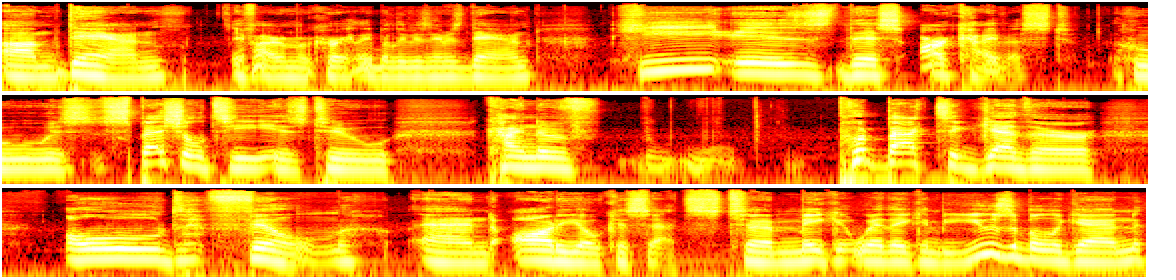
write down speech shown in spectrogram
um, Dan, if I remember correctly, I believe his name is Dan, he is this archivist whose specialty is to kind of put back together old film and audio cassettes to make it where they can be usable again.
